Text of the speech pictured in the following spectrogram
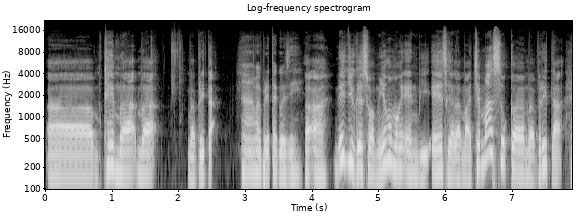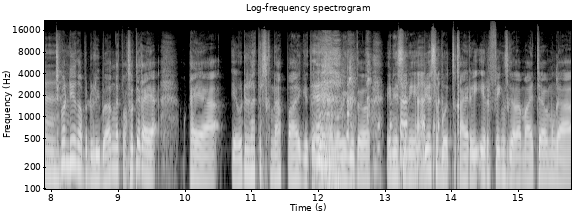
em, kayak mbak mbak mbak Prita Nah, Mbak Berita Gozi. Heeh, dia juga suaminya ngomongin NBA segala macam masuk ke Mbak Prita Hah. cuman dia nggak peduli banget maksudnya kayak kayak ya udahlah terus kenapa? gitu dia ngomongin gitu. Ini sini dia sebut Kyrie Irving segala macam nggak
